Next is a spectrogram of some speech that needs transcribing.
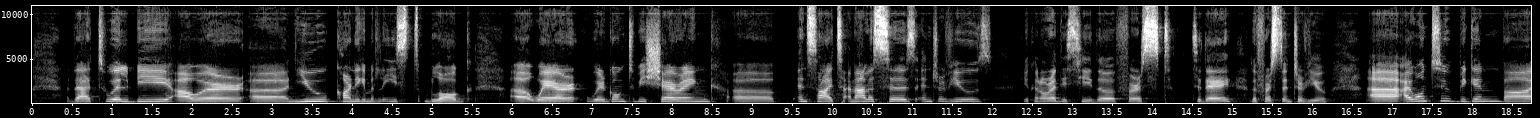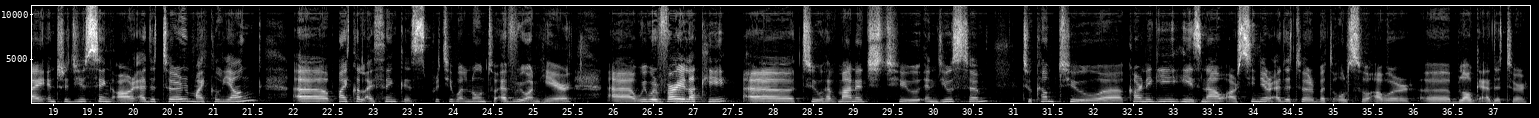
that will be our uh, new Carnegie Middle East blog, uh, where we're going to be sharing uh, insights, analysis, interviews. You can already see the first today, the first interview. Uh, I want to begin by introducing our editor, Michael Young. Uh, Michael, I think, is pretty well known to everyone here. Uh, we were very lucky uh, to have managed to induce him to come to uh, Carnegie. He is now our senior editor, but also our uh, blog editor.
